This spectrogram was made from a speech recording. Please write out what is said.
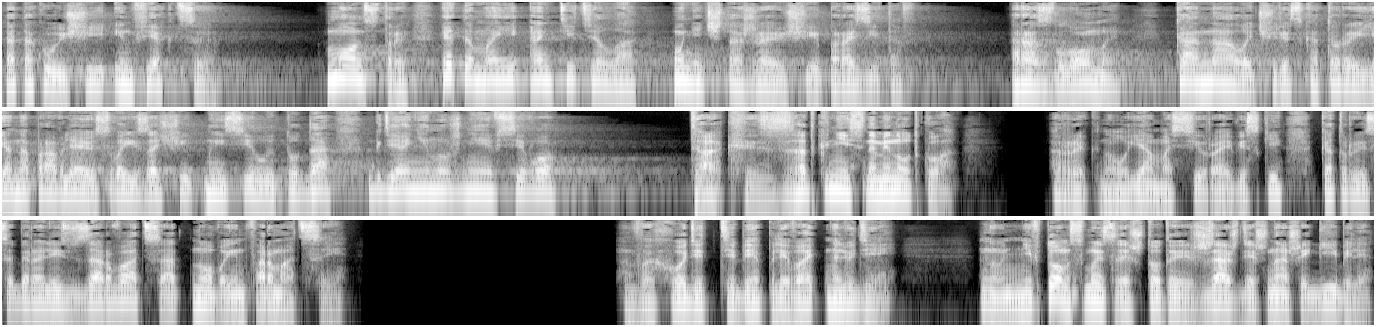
атакующие инфекцию. Монстры – это мои антитела, уничтожающие паразитов. Разломы – каналы, через которые я направляю свои защитные силы туда, где они нужнее всего. «Так, заткнись на минутку!» — рыкнул я, массируя виски, которые собирались взорваться от новой информации. Выходит, тебе плевать на людей. Ну, не в том смысле, что ты жаждешь нашей гибели,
